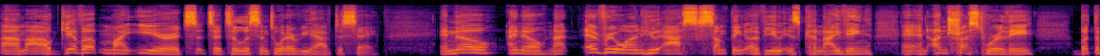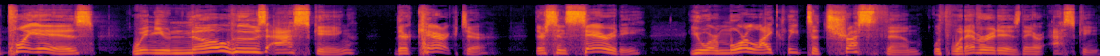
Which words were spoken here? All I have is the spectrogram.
um, I'll give up my ear to, to, to listen to whatever you have to say. And no, I know not everyone who asks something of you is conniving and untrustworthy. But the point is, when you know who's asking, their character, their sincerity, you are more likely to trust them with whatever it is they are asking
